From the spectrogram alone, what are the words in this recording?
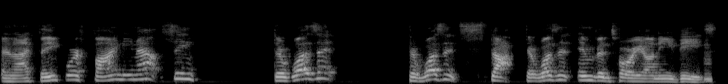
And I think we're finding out. See, there wasn't there wasn't stock, there wasn't inventory on EVs.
